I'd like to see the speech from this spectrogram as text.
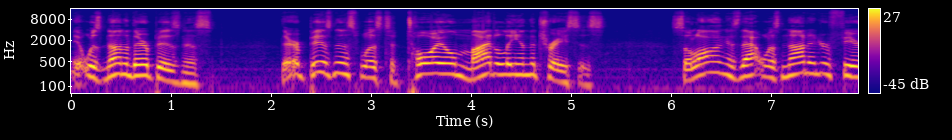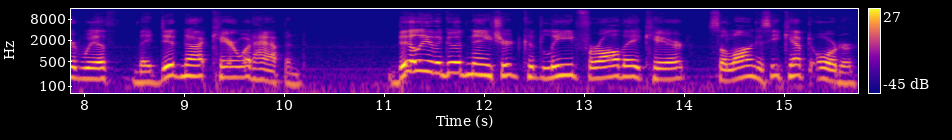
It was none of their business. Their business was to toil mightily in the traces. So long as that was not interfered with, they did not care what happened. Billy the good natured could lead for all they cared, so long as he kept order.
